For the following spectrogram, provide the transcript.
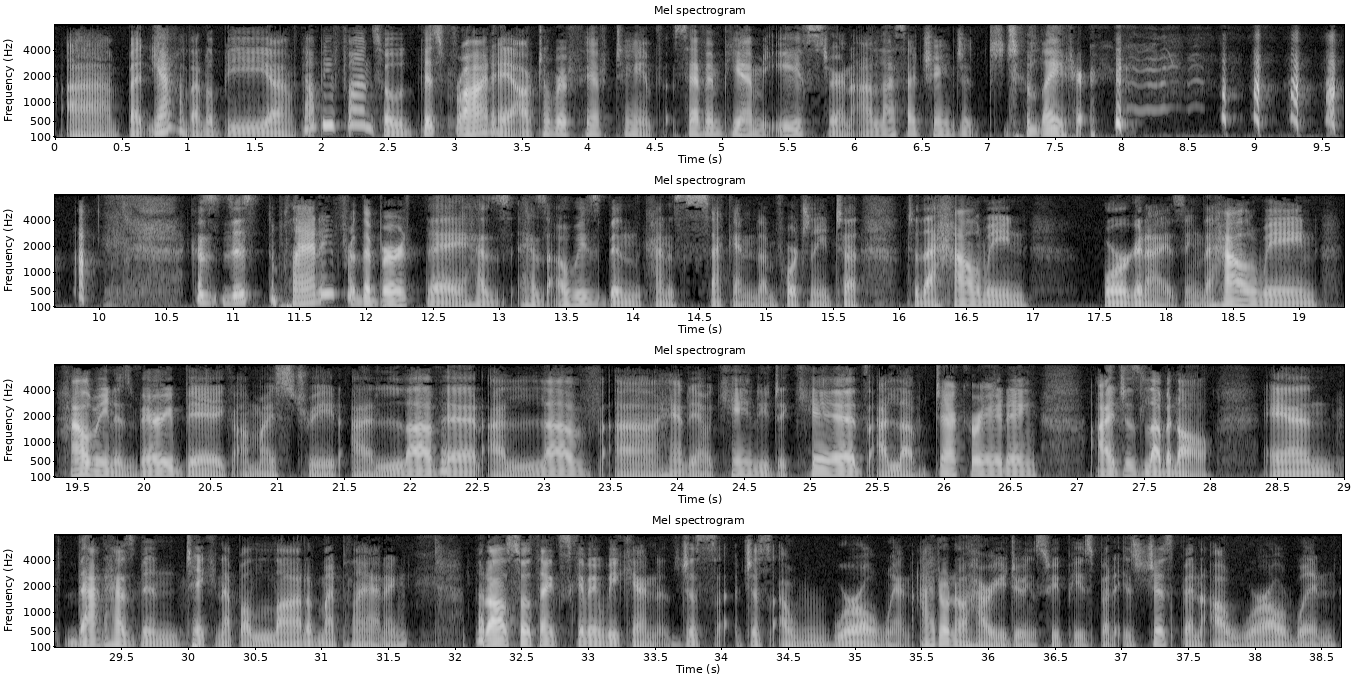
Uh, but yeah, that'll be that'll be fun. So this Friday, October fifteenth, seven p.m. Eastern, unless I change it to later. Because this the planning for the birthday has has always been kind of second, unfortunately, to to the Halloween organizing. The Halloween Halloween is very big on my street. I love it. I love uh, handing out candy to kids. I love decorating. I just love it all, and that has been taking up a lot of my planning. But also Thanksgiving weekend, just just a whirlwind. I don't know how are you doing, sweet peas, but it's just been a whirlwind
